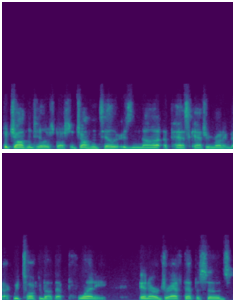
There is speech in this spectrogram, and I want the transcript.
but Jonathan Taylor especially. Jonathan Taylor is not a pass catching running back. We talked about that plenty in our draft episodes.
